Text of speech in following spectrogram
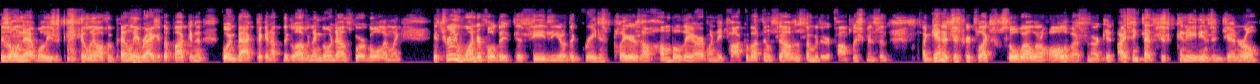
his own net while he's killing off a penalty rag at the puck and then going back, picking up the glove and then going down, score a goal. I'm like, it's really wonderful to, to see, you know, the greatest players, how humble they are when they talk about themselves and some of their accomplishments. And again, it just reflects so well on all of us and our, I think that's just Canadians in general.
